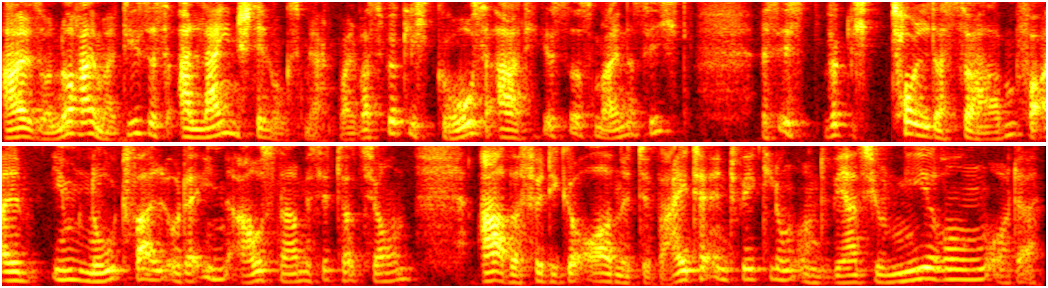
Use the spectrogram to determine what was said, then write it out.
Also noch einmal, dieses Alleinstellungsmerkmal, was wirklich großartig ist aus meiner Sicht. Es ist wirklich toll, das zu haben, vor allem im Notfall oder in Ausnahmesituationen. Aber für die geordnete Weiterentwicklung und Versionierung oder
